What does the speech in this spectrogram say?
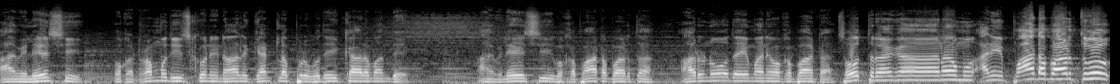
ఆమె లేచి ఒక డ్రమ్ము తీసుకొని నాలుగు గంటలప్పుడు ఉదయకాలం అందే ఆమె లేచి ఒక పాట పాడుతా అరుణోదయం అనే ఒక పాట. సోత్రగానము అనే పాట పాడుతూ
